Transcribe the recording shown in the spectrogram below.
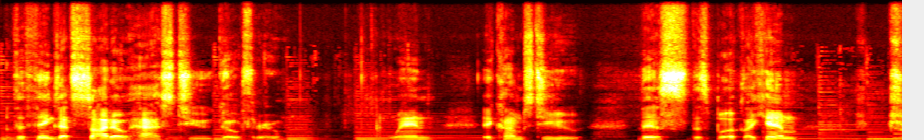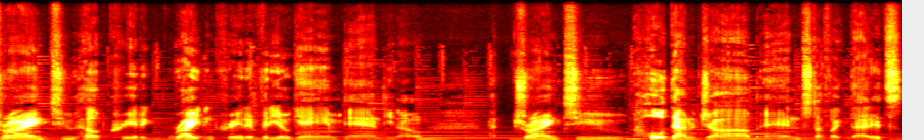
the things that Sato has to go through when it comes to this this book. Like him trying to help create a write and create a video game and you know trying to hold down a job and stuff like that. It's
